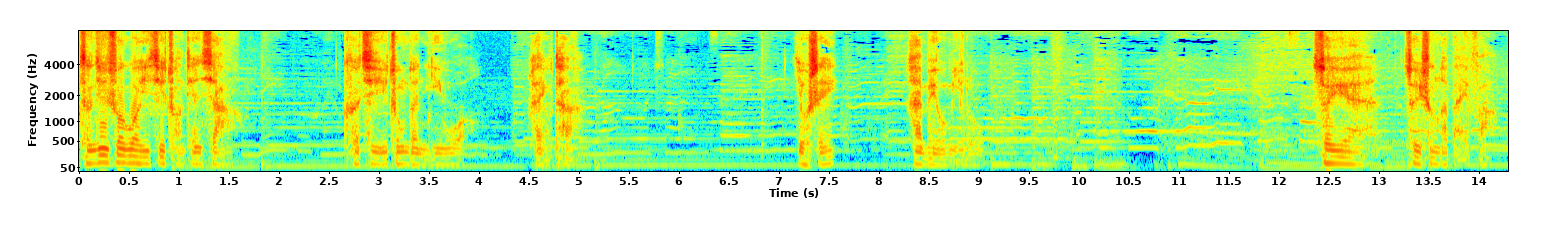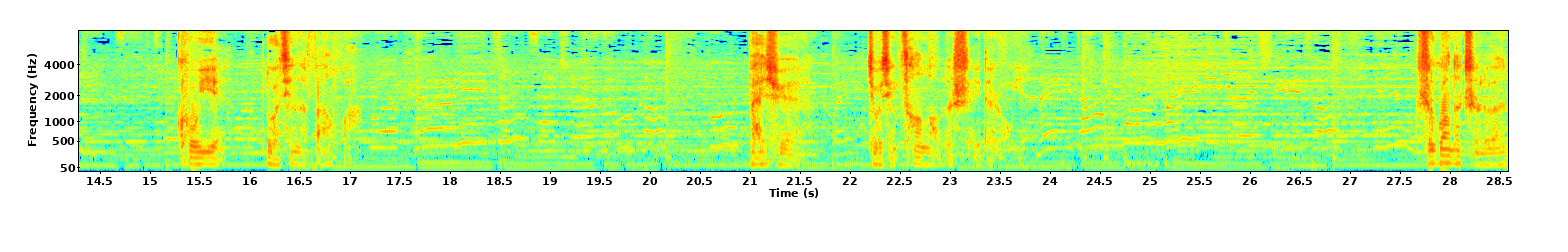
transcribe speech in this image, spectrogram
曾经说过一起闯天下，可记忆中的你我，还有他，有谁还没有迷路？岁月催生了白发，枯叶落尽了繁华，白雪究竟苍老了谁的容颜？时光的齿轮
